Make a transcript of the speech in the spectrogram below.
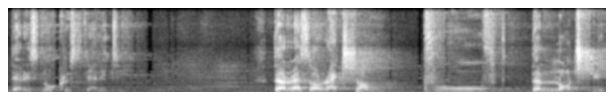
there is no Christianity? The resurrection proved the Lordship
